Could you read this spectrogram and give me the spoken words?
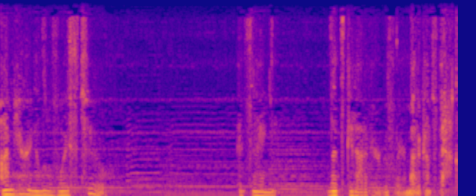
I'm hearing a little voice too. It's saying, let's get out of here before your mother comes back.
